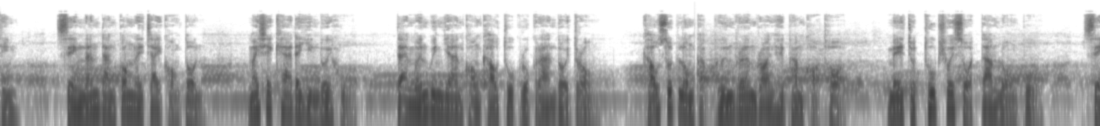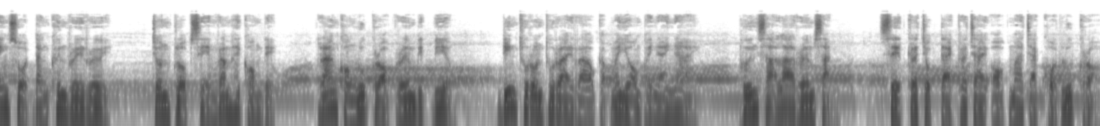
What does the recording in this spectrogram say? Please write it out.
ทิ้ง เสียงนั้นดังก้องในใจของตน ไม่ใช่แค่ได้ยินด้วยหู แต่เหมือนวิญญาณของเขาถูกรุกรานโดยตรง เขาสุดลงกับพื้นเริ่มร้องให้พร่ำขอโทษ เมจุดทูบช่วยสวดตามหลวงปู่ เสียงสวดดังขึ้นเรื่อยๆ จนกลบเสียงร่ำให้ของเด็ก ร่างของลูกกรอกเริ่มบิดเบี้ยว ดิ้นทุรนทุรายราวกับไม่ยอมไปง่ายๆ พื้นศาลาเริ่มสั่น เศษกระจกแตกกระจายออกมาจากขวดลูกกรอก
